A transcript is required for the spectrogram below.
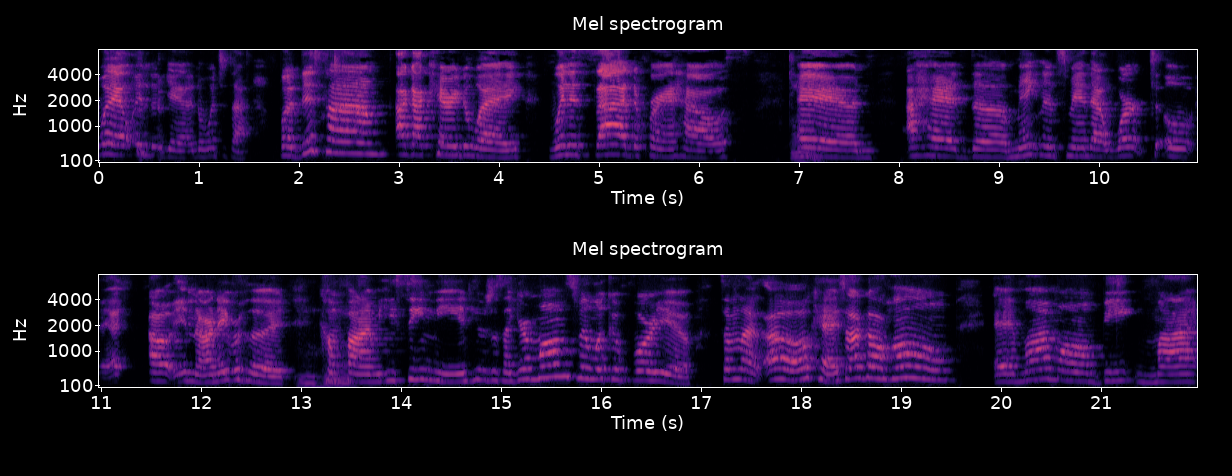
Well, in the yeah, in the wintertime. But this time I got carried away, went inside the friend house, Mm. and I had the maintenance man that worked out in our neighborhood come Mhm. find me. He seen me and he was just like, Your mom's been looking for you. So I'm like, Oh, okay. So I go home and my mom beat my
